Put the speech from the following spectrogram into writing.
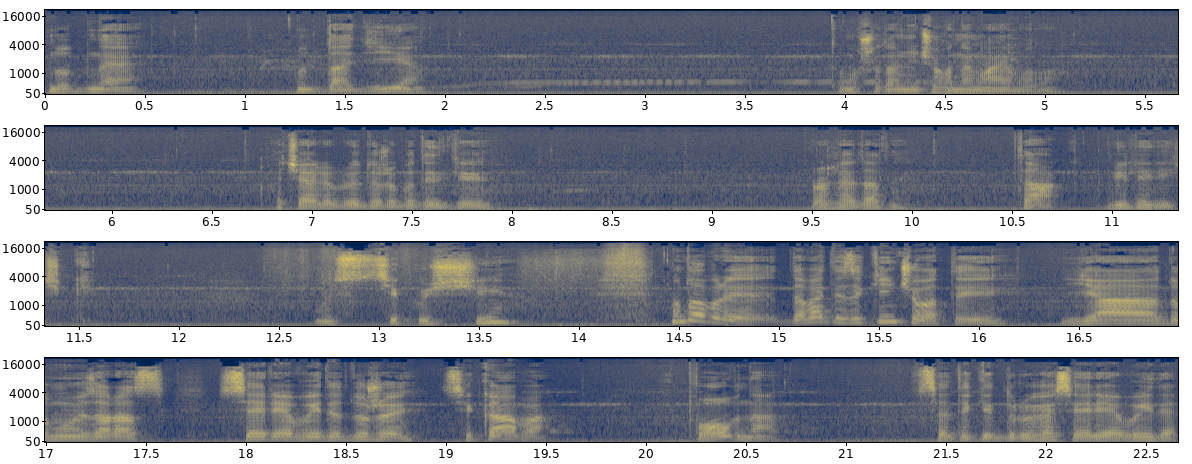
Нудне. Нудна дія. Тому що там нічого немає було. Хоча я люблю дуже будинки проглядати. Так, біля річки. Ось ці кущі. Ну добре, давайте закінчувати. Я думаю, зараз серія вийде дуже цікава, повна. Все-таки друга серія вийде.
